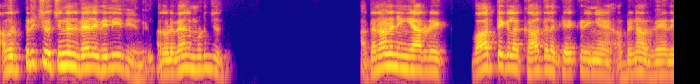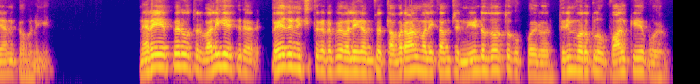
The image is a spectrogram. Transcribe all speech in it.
அவர் பிரிச்சு வச்சுன்னு அந்த வேலை வெளியேறியுங்க அதோட வேலை முடிஞ்சது. அதனால நீங்க யாருடைய வார்த்தைகளை காதல கேட்குறீங்க அப்படின்னா அவர் வேதையான்னு கவனிங்க நிறைய பேர் ஒருத்தர் வழி கேட்கிறாரு வேத நிச்சயத்துக்கிட்ட போய் வழி காமிச்சு தவறான வழி காமிச்சு நீண்ட தூரத்துக்கு போயிடுவார். திரும்பி வரக்குள்ள வாழ்க்கையே போயிடும்.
